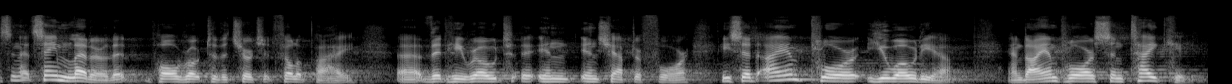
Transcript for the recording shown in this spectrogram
It's in that same letter that Paul wrote to the church at Philippi. Uh, that he wrote in, in chapter 4. He said, I implore Euodia and I implore Syntyche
